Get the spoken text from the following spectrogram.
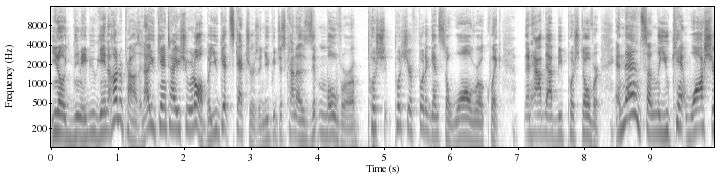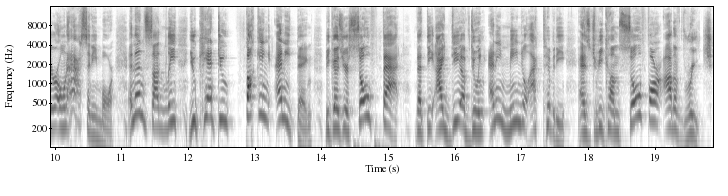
you know maybe you gain 100 pounds and now you can't tie your shoe at all but you get skechers and you could just kind of zip them over or push push your foot against a wall real quick and have that be pushed over. And then suddenly you can't wash your own ass anymore. And then suddenly you can't do fucking anything because you're so fat that the idea of doing any menial activity has become so far out of reach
